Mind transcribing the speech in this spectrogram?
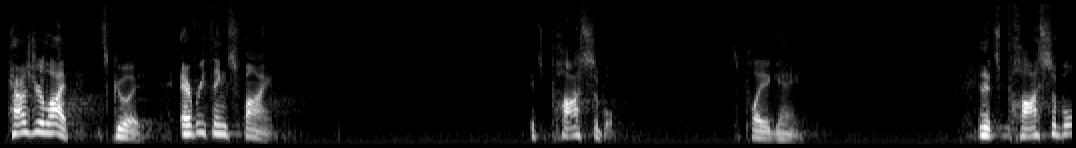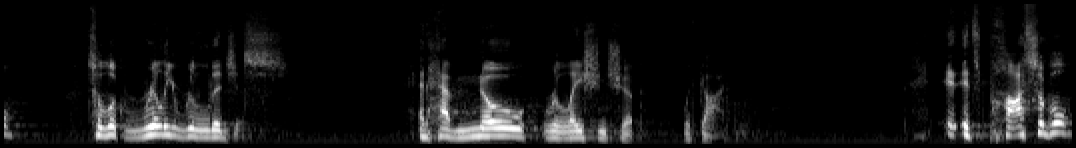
How's your life? It's good. Everything's fine. It's possible to play a game. And it's possible to look really religious and have no relationship with God. It's possible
